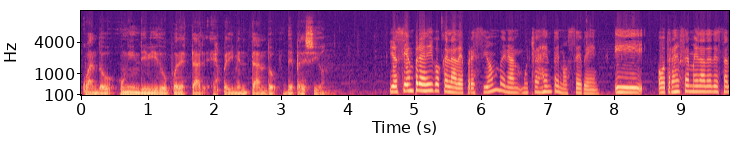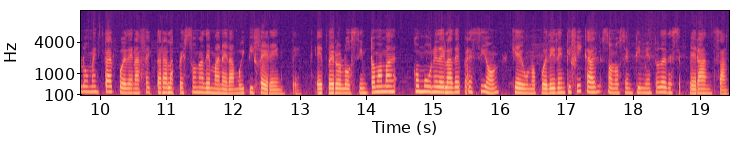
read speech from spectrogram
cuando un individuo puede estar experimentando depresión? Yo siempre digo que la depresión, mucha gente no se ven y otras enfermedades de salud mental pueden afectar a las personas de manera muy diferente, eh, pero los síntomas más comunes de la depresión que uno puede identificar son los sentimientos de desesperanza,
